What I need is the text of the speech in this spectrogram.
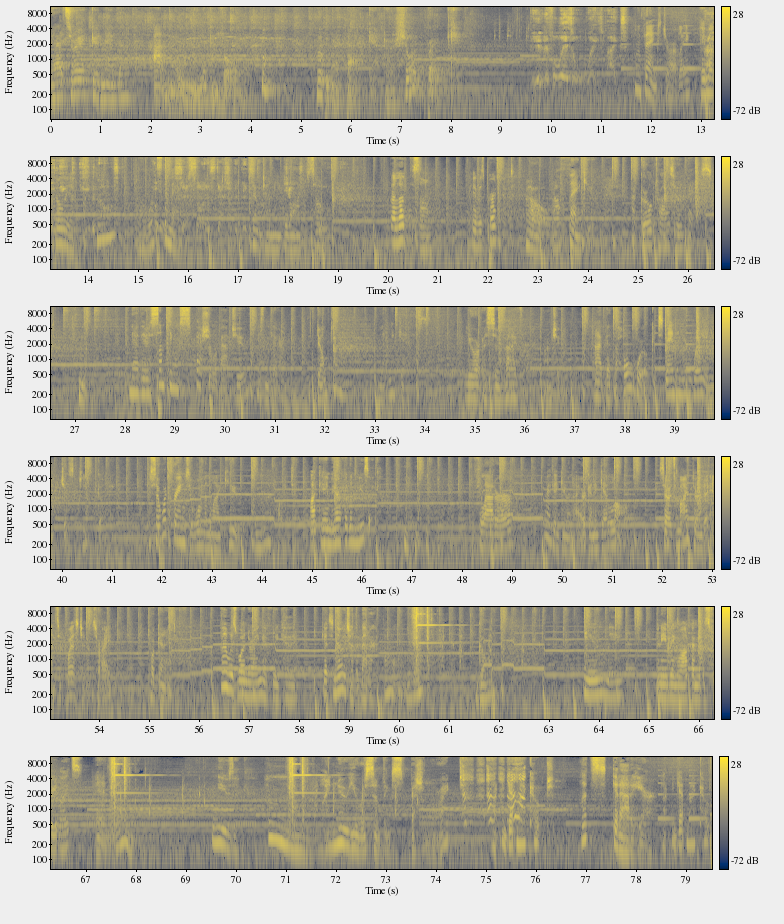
That's right, good neighbor. I'm the one you're looking for. we'll be right back after a short break. Beautiful as always, Max. Oh, thanks, Charlie. Hey, Magnolia. Oh, what's the matter? Don't tell me you didn't like the song. I loved the song. It was perfect. Oh, well, thank you. A girl tries her best. Hmm. Now, there's something special about you, isn't there? But don't tell me. Let me guess. You're a survivor, aren't you? I bet the whole world could stand in your way and you'd just keep going. So, what brings a woman like you to my part of town? I came here for the music. Flatterer. I think you and I are going to get along. So it's my turn to answer questions, right? What can I do? I was wondering if we could get to know each other better. Oh, go on. You, me, an evening walk under the streetlights, And then music. Hmm, I knew you were something special, all right? Let me get my coat. Let's get out of here. Let me get my coat.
